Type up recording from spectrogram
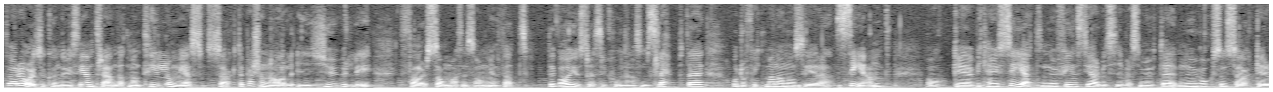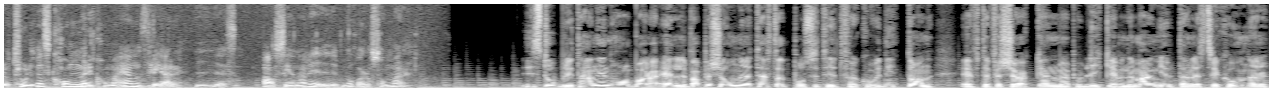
Förra året så kunde vi se en trend att man till och med sökte personal i juli för sommarsäsongen för att det var just restriktionerna som släppte och då fick man annonsera sent. Och eh, vi kan ju se att nu finns det arbetsgivare som är ute nu också söker och troligtvis kommer det komma än fler i, ja, senare i vår och sommar. I Storbritannien har bara 11 personer testat positivt för covid-19 efter försöken med publikevenemang utan restriktioner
